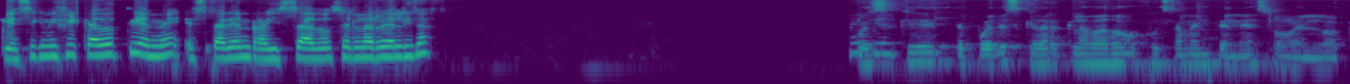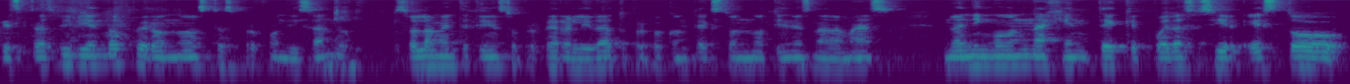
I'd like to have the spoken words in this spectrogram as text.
¿qué significado tiene estar enraizados en la realidad? Pues que te puedes quedar clavado justamente en eso, en lo que estás viviendo, pero no estás profundizando. Solamente tienes tu propia realidad, tu propio contexto, no tienes nada más. No hay ningún agente que puedas decir esto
